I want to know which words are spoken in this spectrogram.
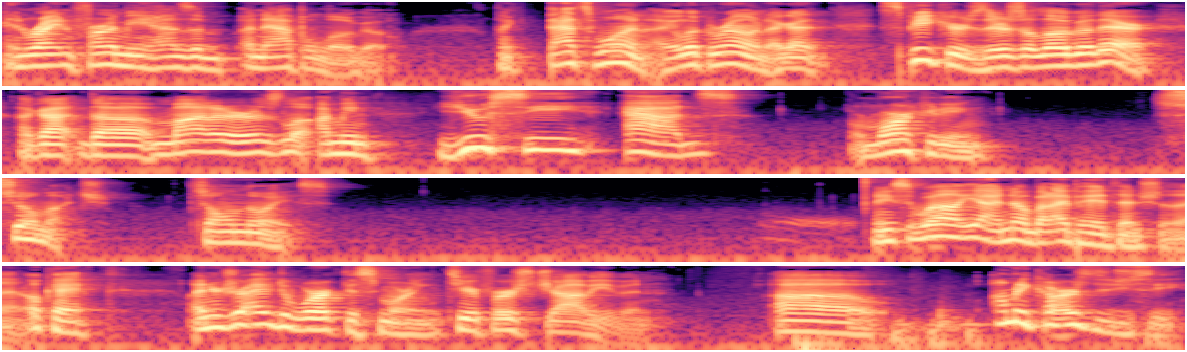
and right in front of me has a, an Apple logo. Like that's one. I look around. I got speakers. There's a logo there. I got the monitors. Lo- I mean, you see ads or marketing so much. It's all noise. And he said, Well, yeah, no, but I pay attention to that. Okay. On your drive to work this morning, to your first job, even, uh, how many cars did you see?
